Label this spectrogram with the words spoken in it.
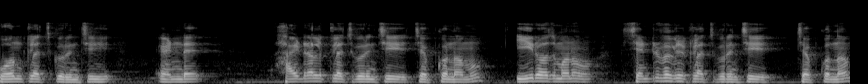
కోన్ క్లచ్ గురించి అండ్ హైడ్రాలిక్ క్లచ్ గురించి చెప్పుకున్నాము. ఈరోజు మనం సెంట్రిఫికల్ క్లచ్ గురించి చెప్పుకుందాం.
